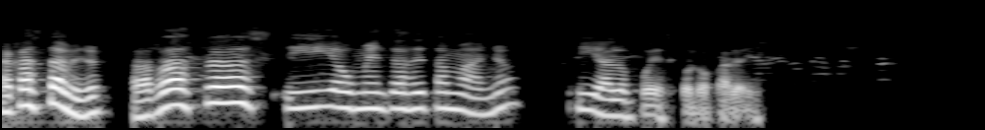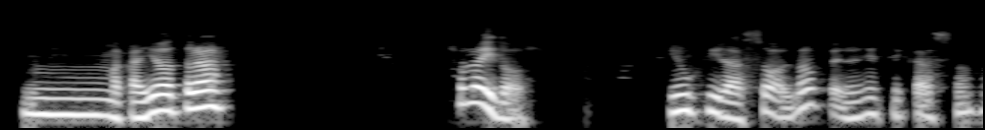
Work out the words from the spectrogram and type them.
Acá está, miren. Arrastras y aumentas de tamaño y ya lo puedes colocar ahí. Mm, acá hay otra. Solo hay dos. Y un girasol, ¿no? Pero en este caso...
